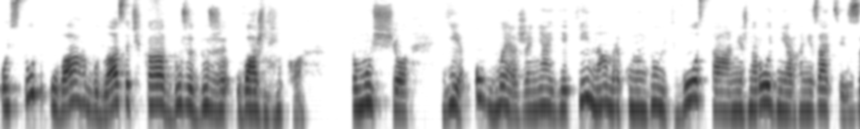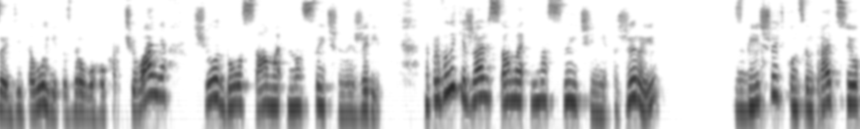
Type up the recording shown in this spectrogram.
ось тут увага, будь ласка, дуже-дуже уважненько. Тому що є обмеження, які нам рекомендують ВОЗ та міжнародні організації з дієтології та здорового харчування щодо саме насичених жирів. На превеликий жаль, саме насичені жири збільшують концентрацію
